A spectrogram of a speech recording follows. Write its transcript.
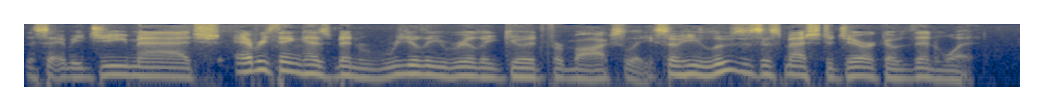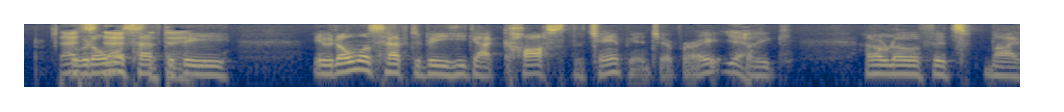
the Sammy G match. Everything has been really, really good for Moxley. So he loses this match to Jericho, then what? That's, it would almost have to be. It would almost have to be he got cost the championship, right? Yeah. Like I don't know if it's by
